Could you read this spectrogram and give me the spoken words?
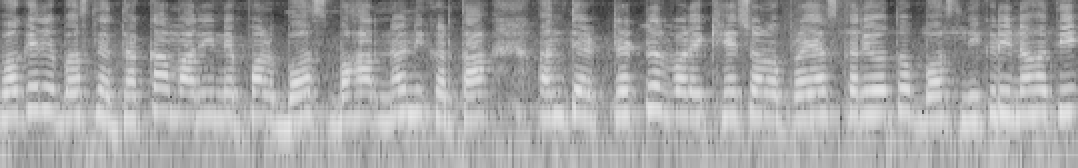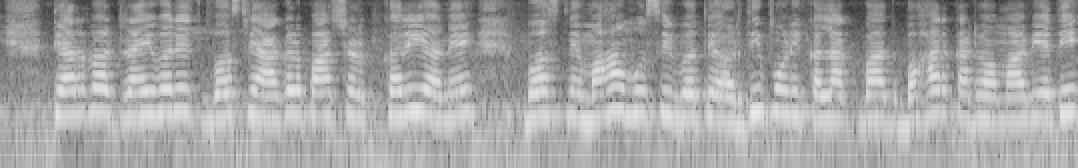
વગેરે બસને ધક્કા મારીને પણ બસ બહાર ન નીકળતા અંતે ટ્રેક્ટર વડે ખેંચવાનો પ્રયાસ કર્યો હતો. બસ નીકળી ન હતી. ત્યારબાદ ડ્રાઈવરે જ બસને આગળ પાછળ કરી અને બસને મહામુસીબતે અડધી પોણી કલાક બાદ બહાર કાઢવામાં આવી હતી.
